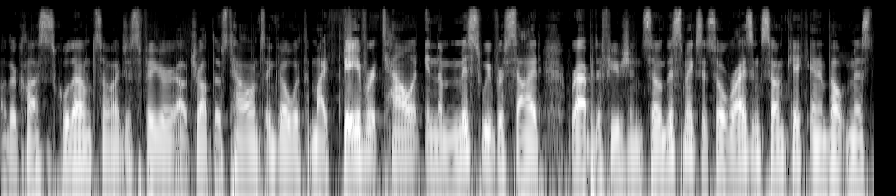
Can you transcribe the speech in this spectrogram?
other classes cooldown so i just figure out drop those talents and go with my favorite talent in the mistweaver side rapid diffusion. So this makes it so rising sun kick and envelop mist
